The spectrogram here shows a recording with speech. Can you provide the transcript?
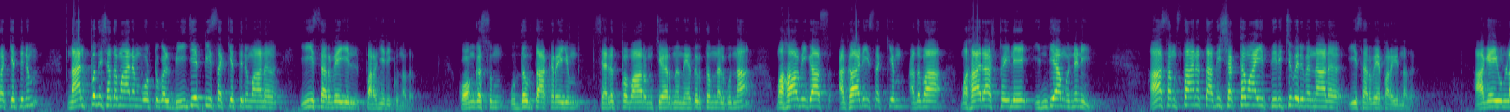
സഖ്യത്തിനും നാൽപ്പത് ശതമാനം വോട്ടുകൾ ബി ജെ പി സഖ്യത്തിനുമാണ് ഈ സർവേയിൽ പറഞ്ഞിരിക്കുന്നത്. കോൺഗ്രസും ഉദ്ധവ് താക്കറെയും ശരത് പവാറും ചേർന്ന് നേതൃത്വം നൽകുന്ന മഹാവികാസ് അഘാഡി സഖ്യം അഥവാ മഹാരാഷ്ട്രയിലെ ഇന്ത്യ മുന്നണി ആ സംസ്ഥാനത്ത് അതിശക്തമായി തിരിച്ചു വരുമെന്നാണ് ഈ സർവേ പറയുന്നത്. ആകെയുള്ള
